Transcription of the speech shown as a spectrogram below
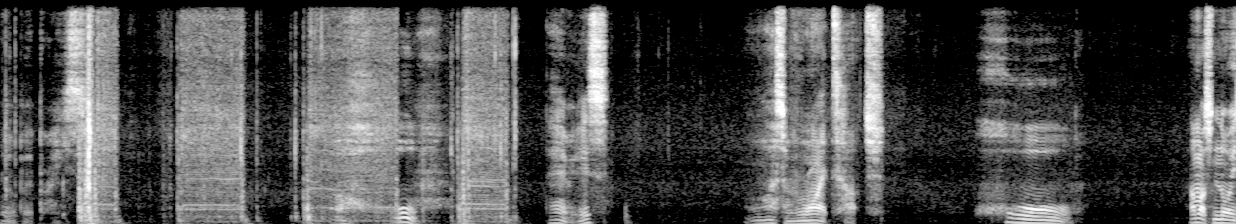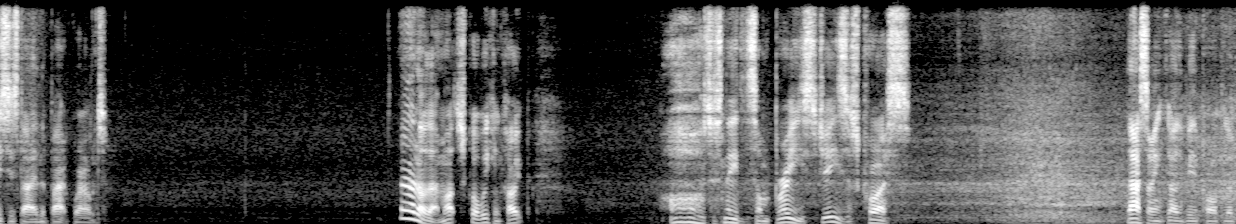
A little bit of brace. Oh, ooh. There it is. Oh, that's a right touch. Oh. How much noise is that in the background? Eh, not that much. God, we can cope. Oh, just needed some breeze. Jesus Christ. That's ain't going to be the problem.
